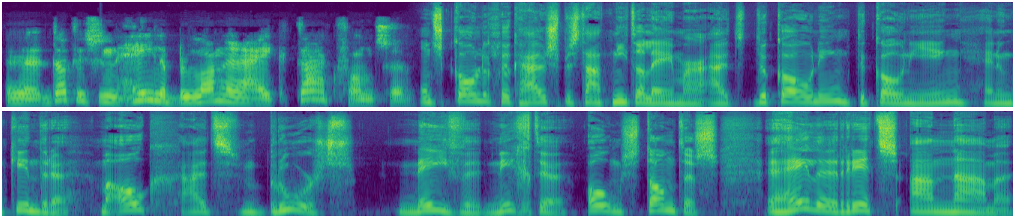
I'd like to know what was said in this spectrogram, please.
Uh, dat is een hele belangrijke taak van ze. Ons koninklijk huis bestaat niet alleen maar uit de koning, de koningin en hun kinderen, maar ook uit broers, neven, nichten, ooms, tantes. Een hele rits aan namen.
